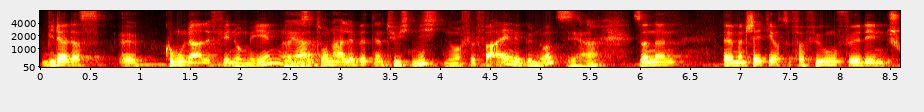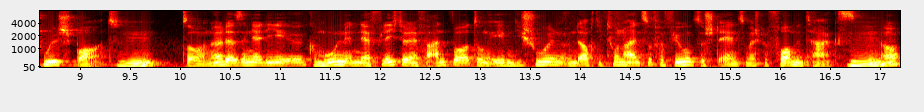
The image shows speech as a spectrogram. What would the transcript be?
wieder das äh, kommunale Phänomen. Ja. Diese Turnhalle wird natürlich nicht nur für Vereine genutzt, ja. sondern äh, man stellt die auch zur Verfügung für den Schulsport. Mhm. So, ne, da sind ja die äh, Kommunen in der Pflicht oder in der Verantwortung, eben die Schulen und auch die Turnhallen zur Verfügung zu stellen, zum Beispiel vormittags. Mhm. Ja.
